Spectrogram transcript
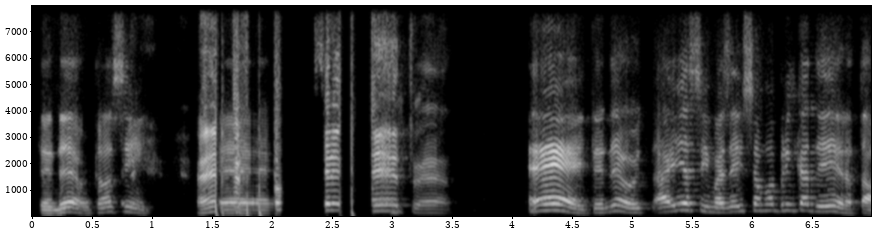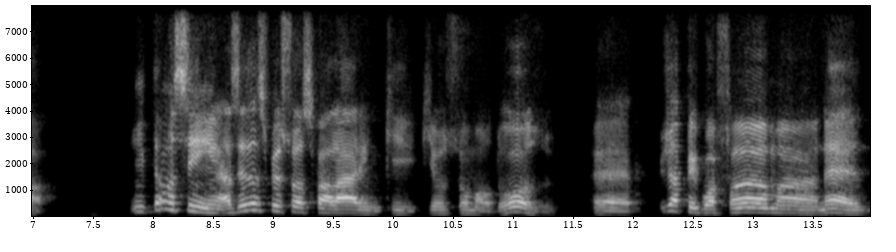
Entendeu? Então assim, é, é... é. É, entendeu? Aí assim, mas isso é uma brincadeira, tal. Então, assim, às vezes as pessoas falarem que, que eu sou maldoso, é, já pegou a fama, né?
